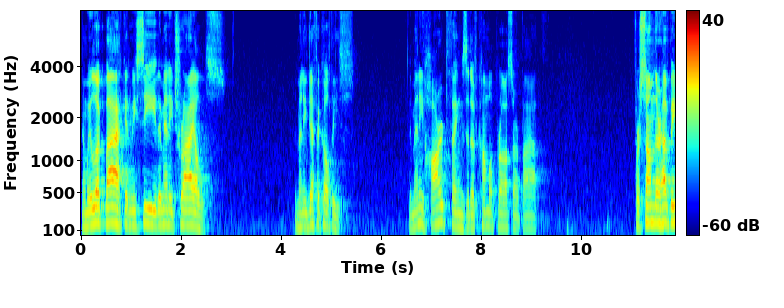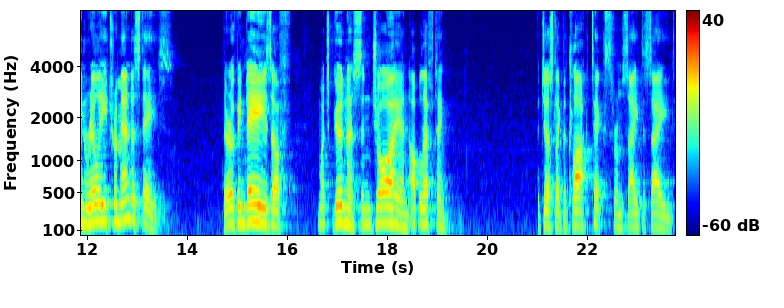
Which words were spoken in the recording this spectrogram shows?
and we look back and we see the many trials, the many difficulties, the many hard things that have come across our path? For some, there have been really tremendous days. There have been days of much goodness and joy and uplifting. But just like the clock ticks from side to side,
